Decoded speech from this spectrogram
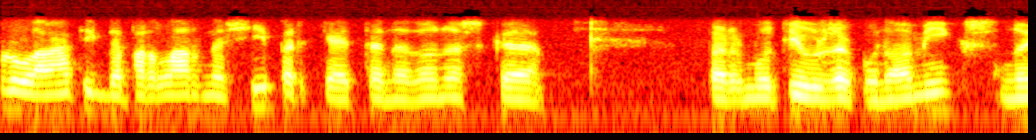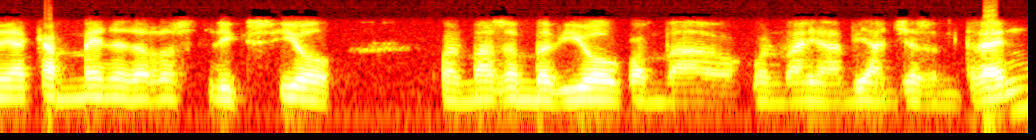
problemàtic de parlar-ne així perquè te n'adones que per motius econòmics no hi ha cap mena de restricció quan vas amb avió o quan, va, quan va, viatges en tren,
